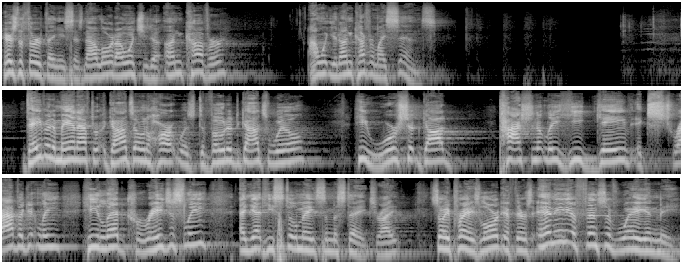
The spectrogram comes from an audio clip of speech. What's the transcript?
Here's the third thing he says Now, Lord, I want you to uncover, I want you to uncover my sins. David, a man after God's own heart, was devoted to God's will. He worshiped God passionately, he gave extravagantly, he led courageously, and yet he still made some mistakes, right? So he prays, Lord, if there's any offensive way in me,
